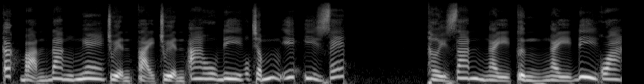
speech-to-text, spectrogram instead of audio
Các bạn đang nghe truyện tại truyện Audi.xyz. Thời gian ngày từng ngày đi qua.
